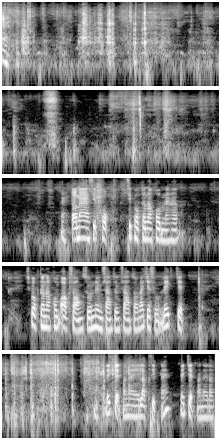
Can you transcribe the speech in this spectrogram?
อะต่อมา 16 16ธันวาคมนะครับ 16ธันวาคมออก 201 303 270 เลข 7 เลข 7 มาในหลัก 10 นะ เลข 7 มาในหลัก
